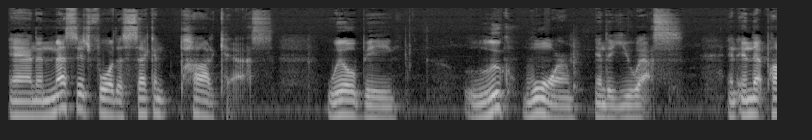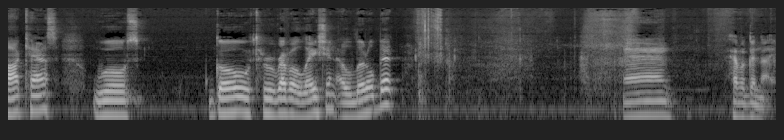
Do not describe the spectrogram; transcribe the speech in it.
And the message for the second podcast will be lukewarm in the U.S. And in that podcast, we'll go through Revelation a little bit and have a good night.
